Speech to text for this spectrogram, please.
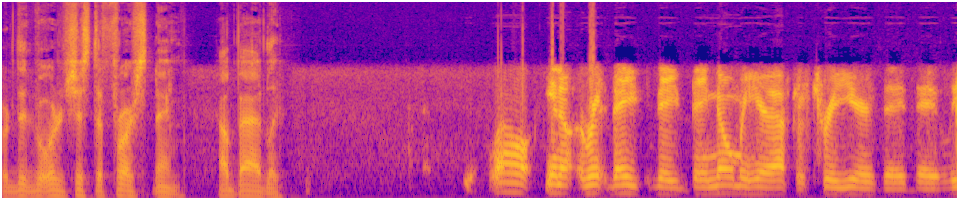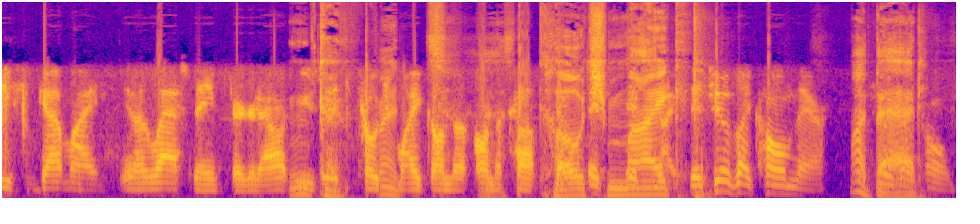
or did, or just the first name? How badly? Well, you know, they they they know me here after three years. They they at least got my you know last name figured out. Okay. it's Coach Right. Mike on the on the cup. So Coach it's- it's Mike. nice. It feels like home there. My bad. Like home.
